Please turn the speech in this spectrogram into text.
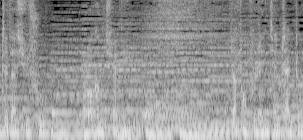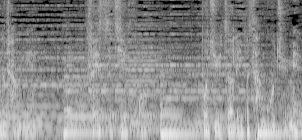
这段叙述，我更确定，这仿佛人间战争的场面，非死即活，不聚则离的残酷局面。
